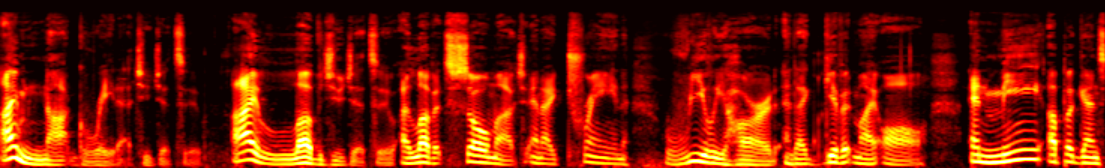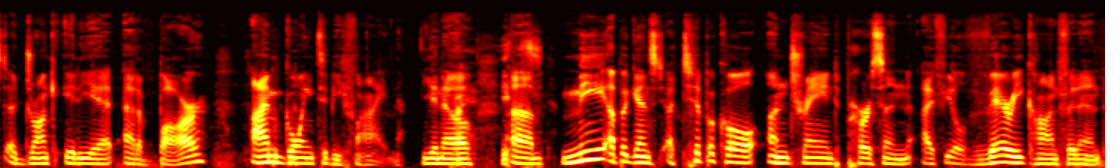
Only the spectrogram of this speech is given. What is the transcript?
I'm not great at jujitsu. I love jujitsu. I love it so much, and I train really hard, and I give it my all. And me up against a drunk idiot at a bar, I'm going to be fine. You know, um, me up against a typical untrained person, I feel very confident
